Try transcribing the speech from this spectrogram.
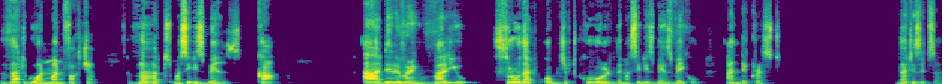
that go and manufacture that Mercedes Benz car are delivering value through that object called the Mercedes Benz vehicle and the crest. That is it, sir.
